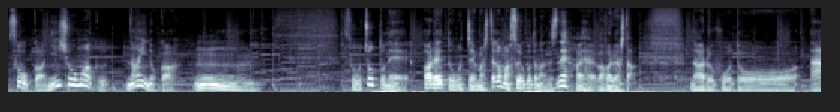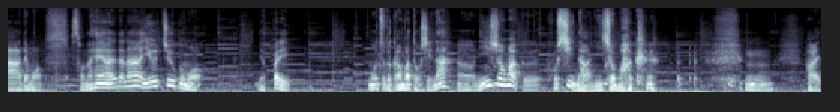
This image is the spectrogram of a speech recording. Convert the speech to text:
そうか。認証マークないのか。うん。そう、ちょっとね、あれと思っちゃいましたが、まあそういうことなんですね。はいはい、わかりました。なるほど。ああ、でも、その辺あれだな。YouTube も、やっぱり、もうちょっと頑張ってほしいな。うん、認証マーク欲しいな、認証マーク。うん。はい。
